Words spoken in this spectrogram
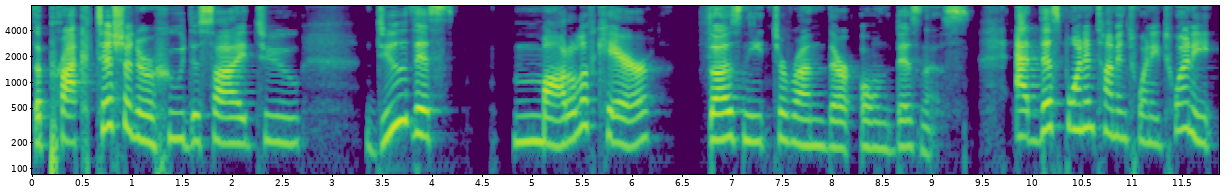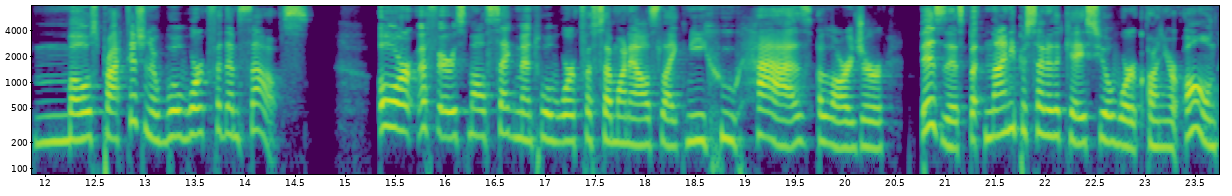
the practitioner who decide to do this model of care does need to run their own business. At this point in time in 2020, most practitioners will work for themselves. Or a very small segment will work for someone else like me who has a larger business, but 90% of the case you'll work on your own.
